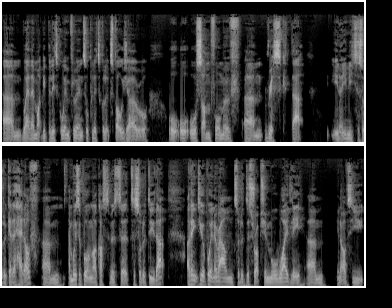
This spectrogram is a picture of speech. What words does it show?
um, where there might be political influence or political exposure or or, or, or some form of um, risk that you know you need to sort of get ahead of. Um, and we're supporting our customers to to sort of do that. I think to your point around sort of disruption more widely, um, you know, obviously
